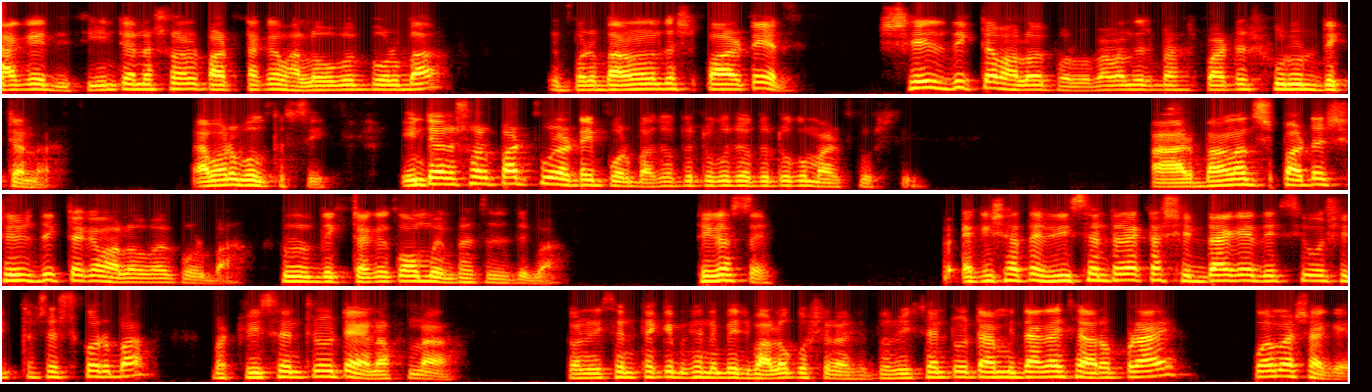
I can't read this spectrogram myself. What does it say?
দাগে দিছি ইন্টারন্যাশনাল পার্টটাকে ভালোভাবে পড়বা, এরপরে বাংলাদেশ পার্টের শেষ দিকটা ভালোভাবে পড়বা, বাংলাদেশ পার্টের শুরুর দিকটা না। আবারও বলতেছি ইন্টারন্যাশনাল পার্ট পুরাটাই পড়বা, যতটুকু যতটুকু মার্ক করছি। আর বাংলাদেশ পার্টের শেষ দিকটাকে ভালোভাবে পড়বা। শুরুর দিকটাকে কম এমফাসিস দিবা। ঠিক আছে? একই সাথে রিসেন্টের একটা শীট আগে দেখছি, ওই শীটটা শেষ করবা। বাট রিসেন্টের ওইটা এনাফ না। কারণ রিসেন্ট থেকে এখানে বেশ ভালো কোশ্চেন আছে তো রিসেন্ট ওইটা আমি দাগাইছি আরও প্রায় কয় মাস আগে?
